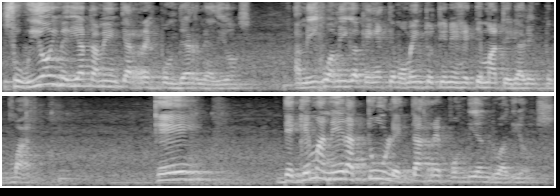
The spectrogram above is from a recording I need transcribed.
Subió inmediatamente a responderle a Dios. Amigo, amiga, que en este momento tienes este material en tus manos. ¿Qué, ¿De qué manera tú le estás respondiendo a Dios?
